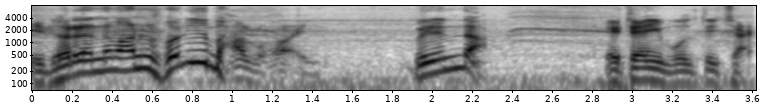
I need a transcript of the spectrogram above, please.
এ ধরনের মানুষ হলেই ভালো হয়। বুঝলেন না? এটাই আমি বলতে চাই।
